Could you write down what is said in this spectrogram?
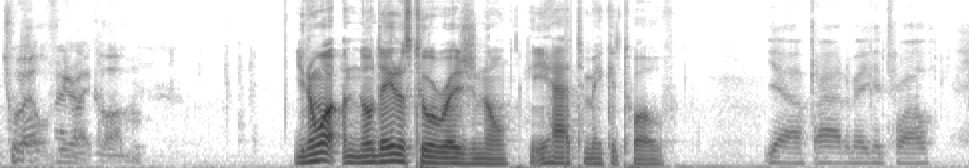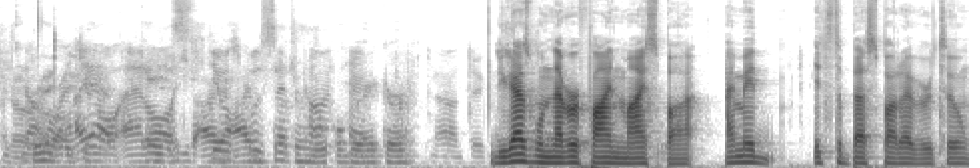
Twelve. Here I come. You know what? No data's too original. He had to make it twelve. Yeah, I had to make it twelve. He's not I original have at all. He taste. I, I'm such a rule breaker. No, You guys will never find my spot. I made it's the best spot ever too.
